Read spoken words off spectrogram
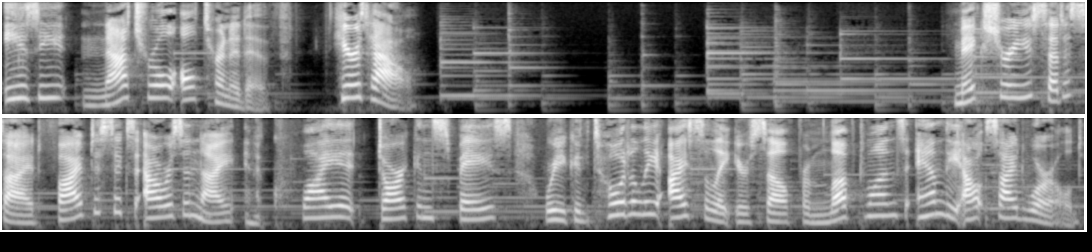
easy, natural alternative. Here's how. Make sure you set aside five to six hours a night in a quiet, darkened space where you can totally isolate yourself from loved ones and the outside world.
